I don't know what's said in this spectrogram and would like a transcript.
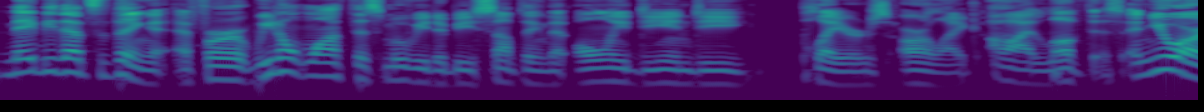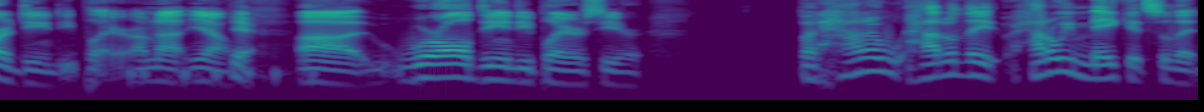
maybe that's the thing uh, for we don't want this movie to be something that only D&D players are like, "Oh, I love this." And you are a D&D player. I'm not, you know. Yeah. Uh we're all D&D players here. But how do how do they how do we make it so that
